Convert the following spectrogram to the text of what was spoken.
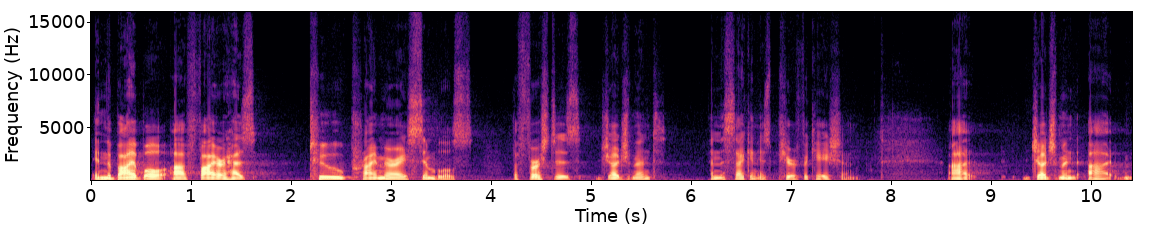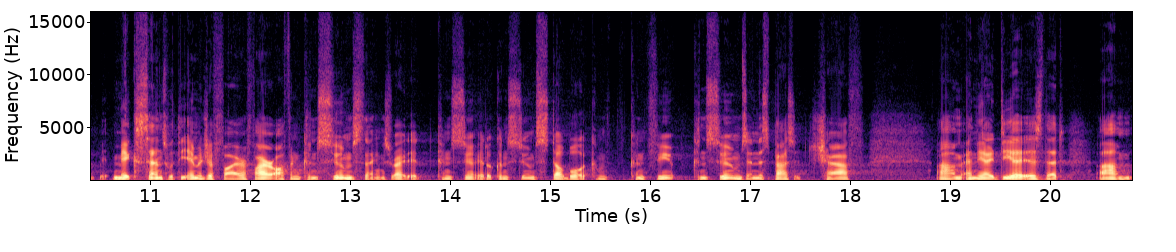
In the Bible, uh, fire has two primary symbols. The first is judgment, and the second is purification. Uh, judgment uh, makes sense with the image of fire. Fire often consumes things, right? It consume, it'll consume stubble, it com- consumes, in this passage, chaff. Um, and the idea is that um,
